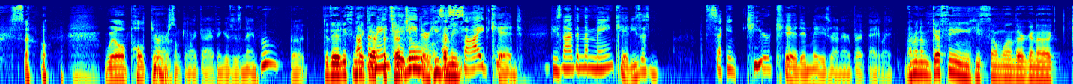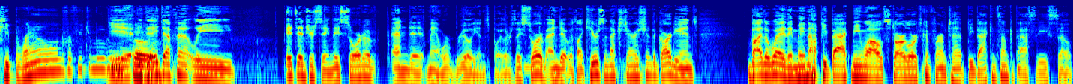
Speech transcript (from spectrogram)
so, Will Poulter or something like that, I think is his name. Hmm. But Do they at least not the main potential? kid either. He's I a mean, side kid. He's not even the main kid. He's a second tier kid in Maze Runner. But anyway, I mean, I'm guessing he's someone they're gonna keep around for future movies. yeah, so- they definitely. It's interesting. They sort of end it. Man, we're really in spoilers. They sort of end it with like, here's the next generation of the Guardians. By the way, they may not be back. Meanwhile, Star Lord's confirmed to be back in some capacity. So,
